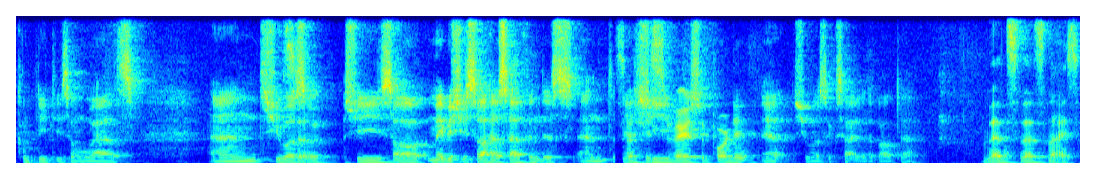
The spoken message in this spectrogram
completely somewhere else. And she was, So- she saw, maybe she saw herself in this, and So yeah, she's she, very supportive. yeah, she was excited about that. That's that's nice.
